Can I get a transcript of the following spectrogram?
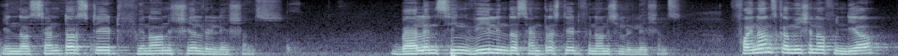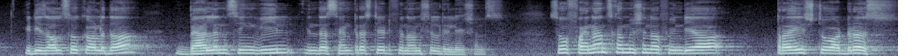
in the center state financial relations. Balancing wheel in the center state financial relations. Finance Commission of India it is also called the balancing wheel in the center state financial relations. So Finance Commission of India tries to address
